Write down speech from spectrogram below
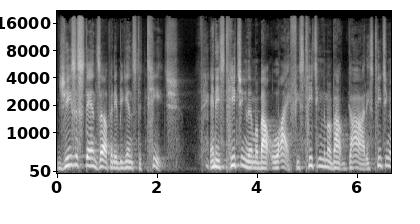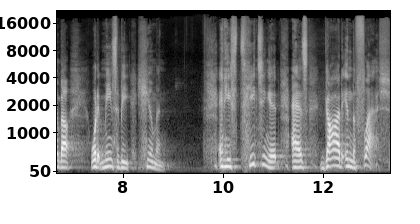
Jesus stands up and he begins to teach. And he's teaching them about life. He's teaching them about God. He's teaching about what it means to be human. And he's teaching it as God in the flesh.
